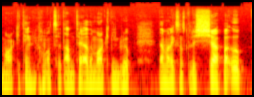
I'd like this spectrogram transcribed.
marketing på något sätt, antar jag, Marketing Group, där man liksom skulle köpa upp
